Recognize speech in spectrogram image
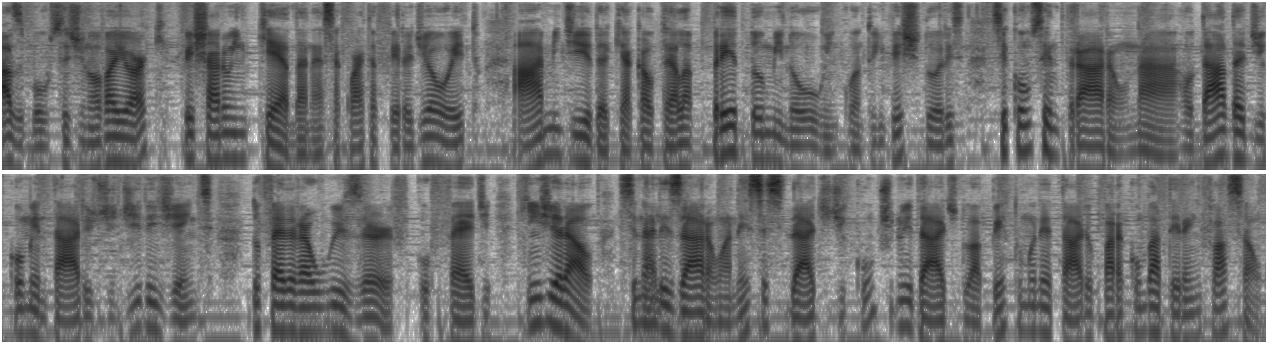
as bolsas de Nova York fecharam em queda nesta quarta-feira, dia 8, à medida que a cautela predominou enquanto investidores se concentraram na rodada de comentários de dirigentes do Federal Reserve, o Fed, que em geral sinalizaram a necessidade de continuidade do aperto monetário para combater a inflação.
